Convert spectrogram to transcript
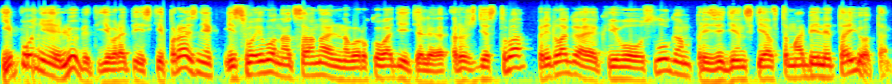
Япония любит европейский праздник и своего национального руководителя Рождества, предлагая к его услугам президентские автомобили Toyota.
